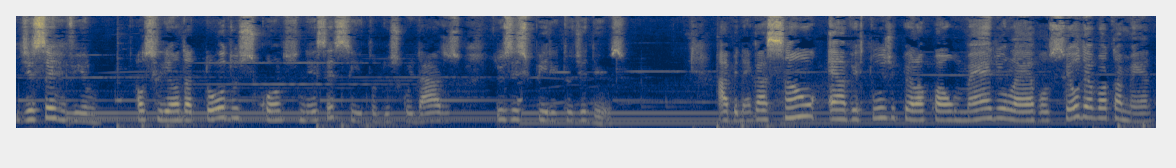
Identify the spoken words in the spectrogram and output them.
de servi-lo, auxiliando a todos quantos necessitam dos cuidados dos Espíritos de Deus. A abnegação é a virtude pela qual o médium leva o seu devotamento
